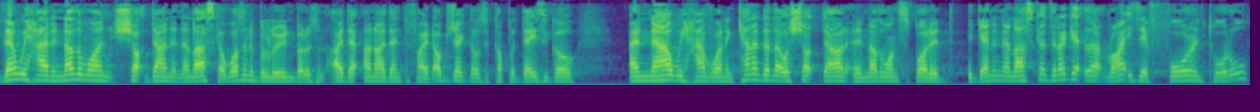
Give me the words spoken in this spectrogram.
Then we had another one shot down in Alaska. It wasn't a balloon, but it was an ide- unidentified object. That was a couple of days ago. And now we have one in Canada that was shot down and another one spotted again in Alaska. Did I get that right? Is there four in total?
